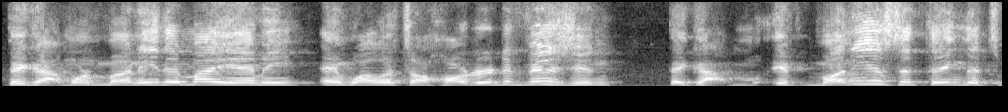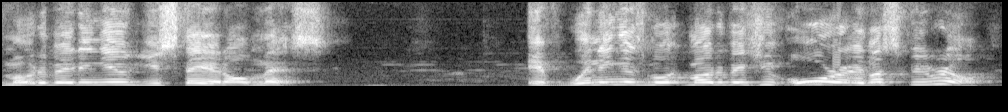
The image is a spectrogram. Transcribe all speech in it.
They got more money than Miami, and while it's a harder division, they got. If money is the thing that's motivating you, you stay at Ole Miss. If winning is what motivates you, or let's be real,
